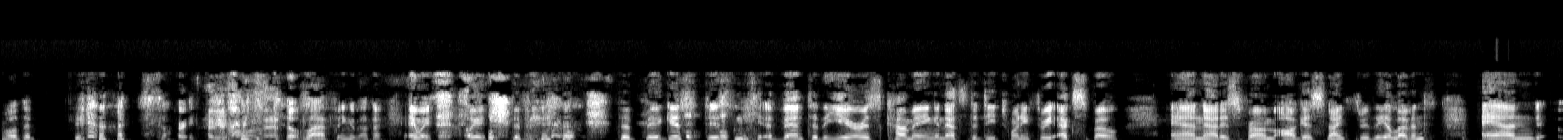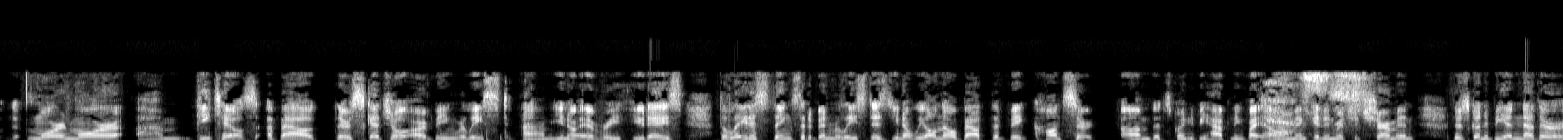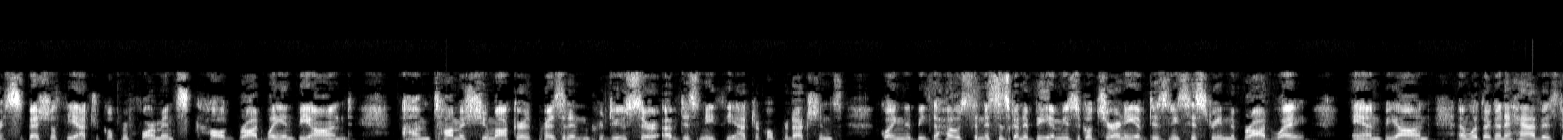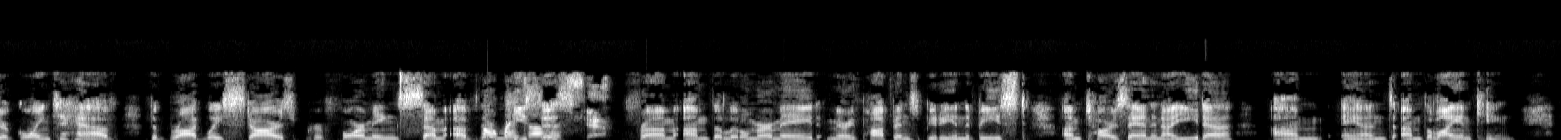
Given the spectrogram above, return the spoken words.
Well, the sorry. How do you follow that? Still laughing about that. Anyway, okay, the, the biggest Disney event of the year is coming, and that's the D23 Expo, and that is from August 9th through the 11th, and more and more um, details about their schedule are being released, um, you know, every few days. The latest things that have been released is, you know, we all know about the big concert um, that's going to be happening by Alan Menken and Richard Sherman. There's going to be another special theatrical performance called Broadway and Beyond. Um, Thomas Schumacher, president and producer of Disney Theatrical Productions, going to be the host, and this is going to be a musical journey of Disney's history in the Broadway and beyond. And what they're going to have is they're going to have the Broadway stars performing some of their Oh pieces. Yeah. from um, The Little Mermaid, Mary Poppins, Beauty and the Beast, um, Tarzan and Aida, um, and um, The Lion King.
